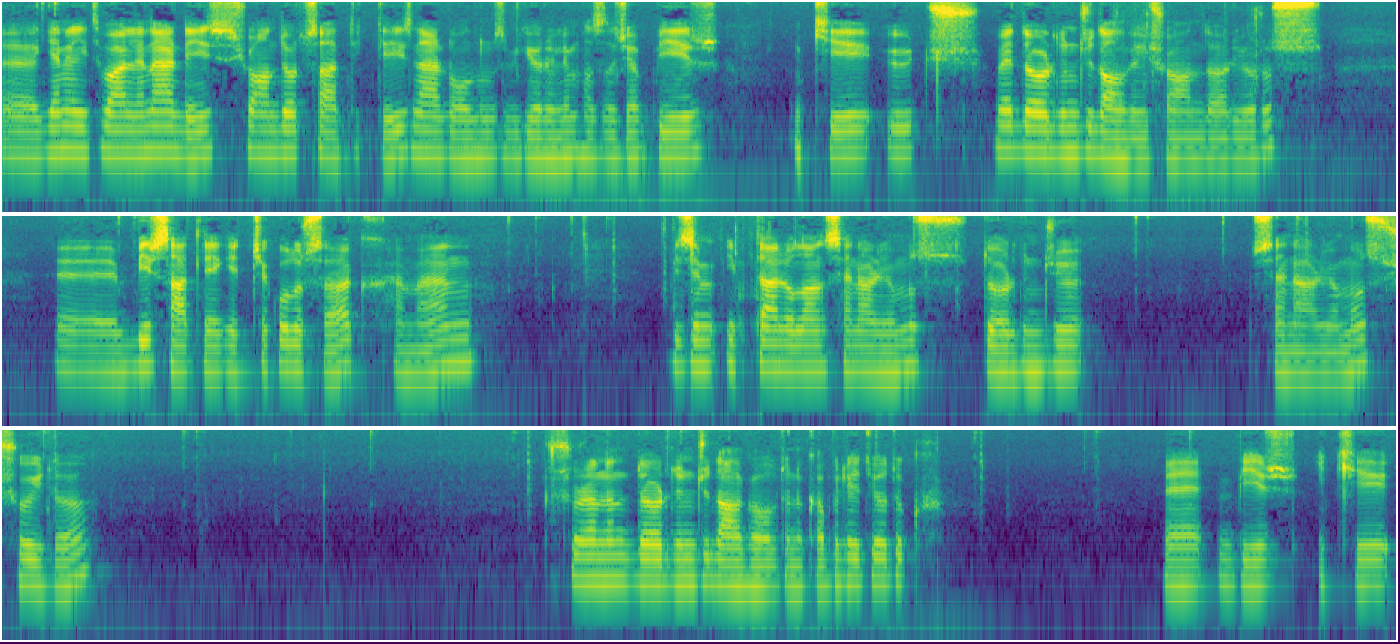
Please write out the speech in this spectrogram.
Ee, genel itibariyle neredeyiz? Şu an 4 saatlikteyiz. Nerede olduğumuzu bir görelim hızlıca. 1, 2, 3 ve 4. dalgayı şu anda arıyoruz. Ee, 1 saatliğe geçecek olursak hemen bizim iptal olan senaryomuz 4 senaryomuz şuydu. Şuranın dördüncü dalga olduğunu kabul ediyorduk. Ve 1, 2,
